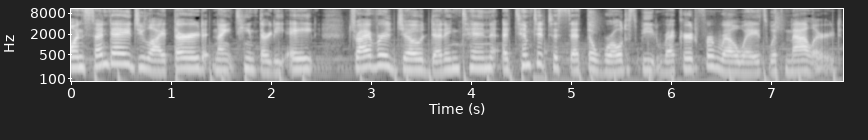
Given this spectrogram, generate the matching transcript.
On Sunday, July 3, 1938, driver Joe Duddington attempted to set the world speed record for railways with Mallard.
